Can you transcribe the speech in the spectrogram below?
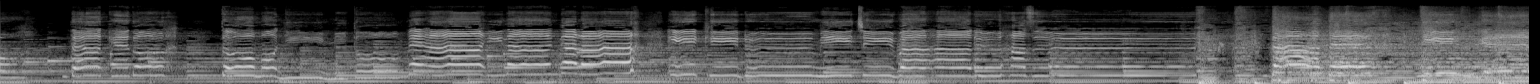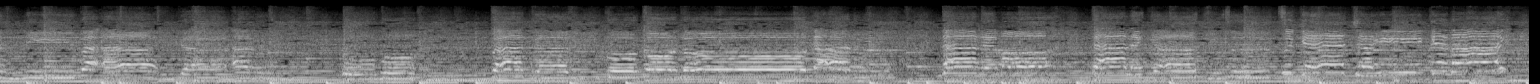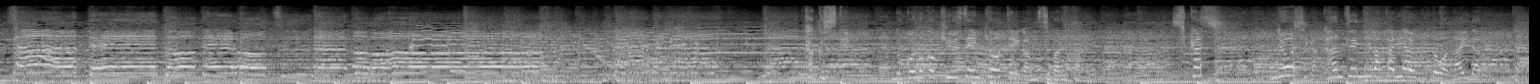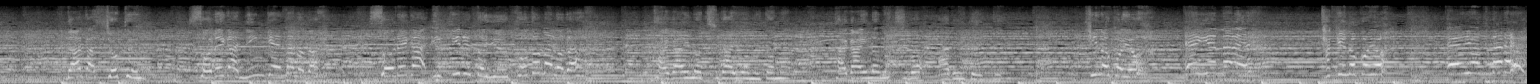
結ばれた。しかし両者が完全に分かり合うことはないだろう。だが諸君それが人間なのだ。それが生きるということなのだ。互いの違いを認め互いの道を歩いていく。キノコよ永遠なれ。タケノコよ永遠なれ。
